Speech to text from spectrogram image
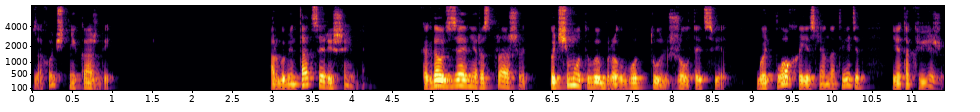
захочет не каждый. Аргументация решения. Когда у дизайнера спрашивают, почему ты выбрал вот тут желтый цвет, будет плохо, если он ответит «я так вижу».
